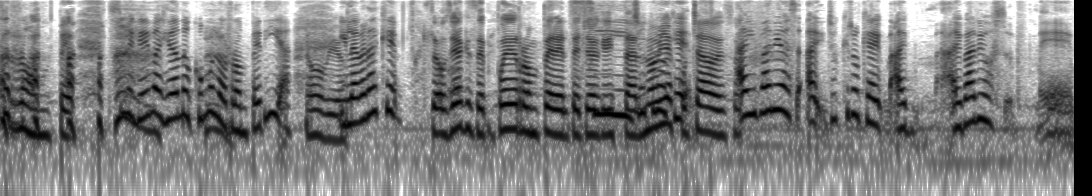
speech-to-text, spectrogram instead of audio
se rompe. Entonces me quedé imaginando cómo lo rompería. Obvio. Y la verdad que... O sea que se puede romper el techo de cristal. No había escuchado eso. Hay varias, yo creo que hay, hay, hay varios... Eh,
